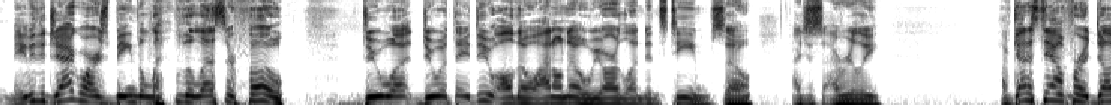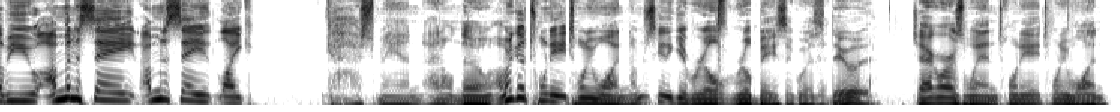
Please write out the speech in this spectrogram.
maybe the Jaguars being the, le- the lesser foe do what do what they do. Although I don't know, we are London's team, so I just I really I've got us down for a W. I'm gonna say I'm gonna say like, gosh, man, I don't know. I'm gonna go 28-21. I'm just gonna get real real basic with it. Do it. Jaguars win 28-21.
